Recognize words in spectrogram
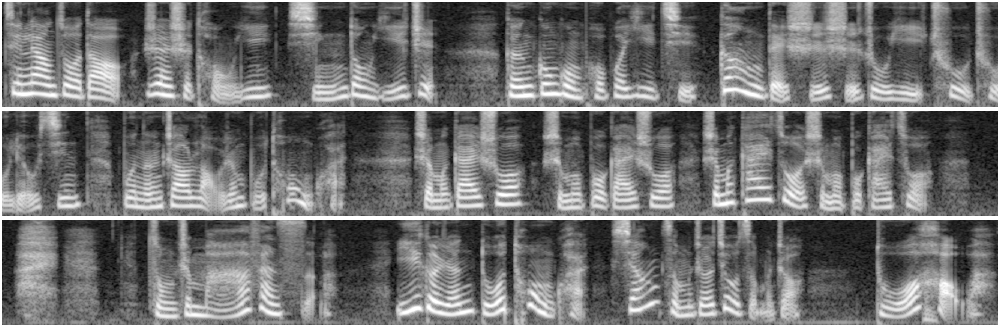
尽量做到认识统一，行动一致。跟公公婆婆一起，更得时时注意，处处留心，不能招老人不痛快。什么该说，什么不该说，什么该做，什么不该做。哎，总之麻烦死了。一个人多痛快，想怎么着就怎么着，多好啊！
